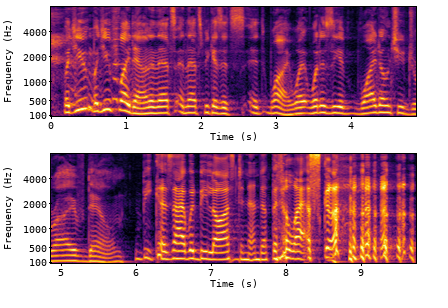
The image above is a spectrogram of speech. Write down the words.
but you but you fly down and that's and that's because it's it why? What what is the why don't you drive down? Because i would be lost and end up in alaska.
